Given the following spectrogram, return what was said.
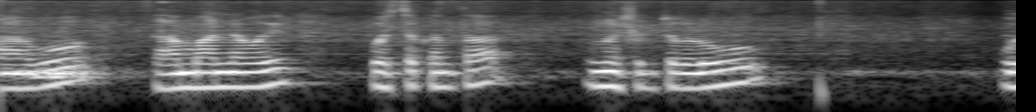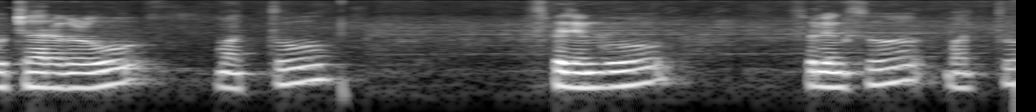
ನಾವು ಸಾಮಾನ್ಯವಾಗಿ ಉಪಯೋಗಿಸ್ತಕ್ಕಂಥ ಇಂಗ್ಲೀಷ್ ಶಬ್ದಗಳು, ಉಚ್ಚಾರಗಳು ಮತ್ತು ಸ್ಪೆಲ್ಲಿಂಗು ಸ್ಪೆಲ್ಲಿಂಗ್ಸು ಮತ್ತು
